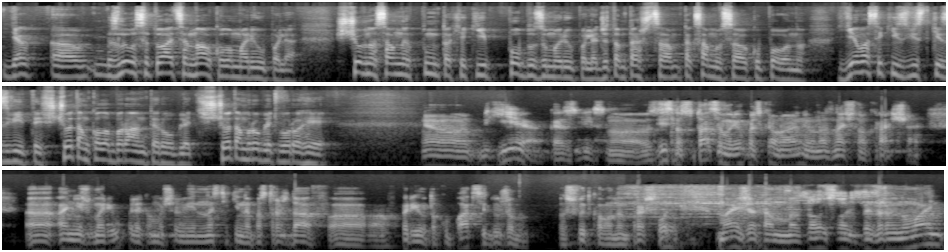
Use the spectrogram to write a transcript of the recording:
як е, можливо ситуація навколо Маріуполя. Що в населених пунктах, які поблизу Маріуполя, адже там теж сам так само все окуповано. Є у вас якісь звістки звідти? Що там колаборанти роблять? Що там роблять вороги? Е, Є, звісно. Звісно, ситуація в Маріупольському районі вона значно краща, аніж в Маріуполі, тому що він настільки не постраждав в період окупації. Дуже швидко вони пройшли. Майже там залишилось без руйнувань.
